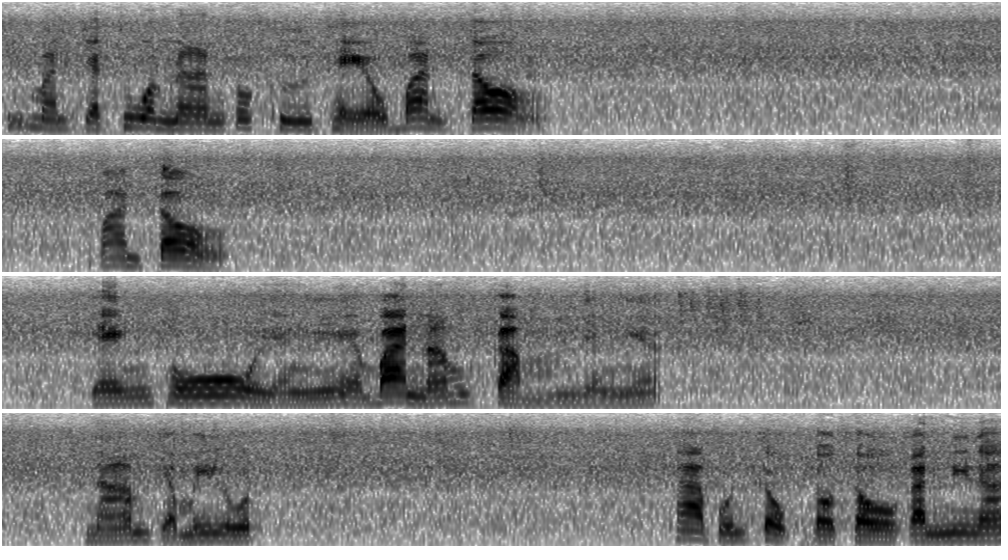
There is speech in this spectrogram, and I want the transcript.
ที่มันจะท่วมนานก็คือแถวบ้านต้อง บ้านต้อง แกงโพอย่างเงี้ย บ้านน้ำก่ำอย่างเงี้ย น้ำจะไม่ลด ถ้าฝนตกต่อๆกันนี่นะ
